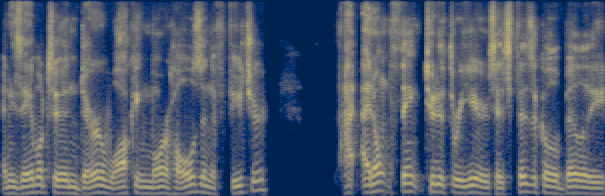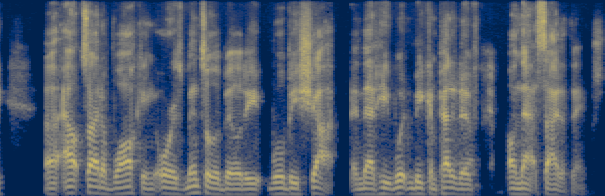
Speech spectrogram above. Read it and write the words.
and he's able to endure walking more holes in the future, I, I don't think two to three years his physical ability uh, outside of walking or his mental ability will be shot, and that he wouldn't be competitive on that side of things.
